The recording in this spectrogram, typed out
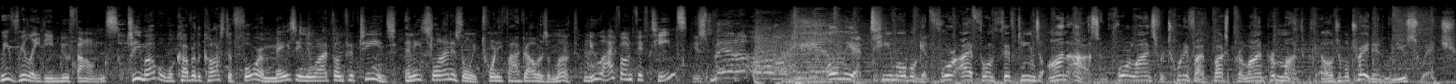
We really need new phones. T-Mobile will cover the cost of four amazing new iPhone 15s, and each line is only $25 a month. New iPhone 15s? Only at T-Mobile get four iPhone 15s on us and four lines for 25 bucks per line per month with eligible trade-in when you switch.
